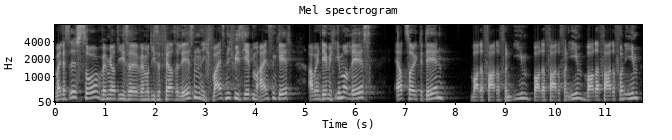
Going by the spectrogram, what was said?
Weil es ist so, wenn wir diese, wenn wir diese Verse lesen, ich weiß nicht, wie es jedem Einzelnen geht, aber indem ich immer lese, er zeugte den, war der Vater von ihm, war der Vater von ihm, war der Vater von ihm.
